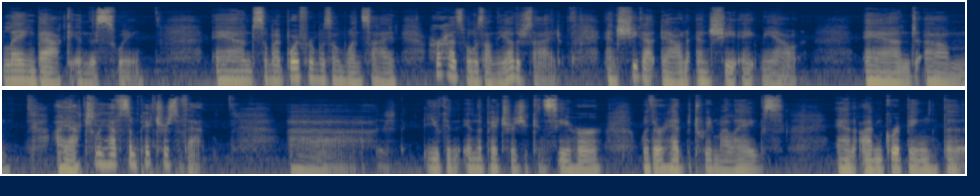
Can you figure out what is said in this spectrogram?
laying back in this swing. And so my boyfriend was on one side, her husband was on the other side, and she got down and she ate me out. And um, I actually have some pictures of that. You can in the pictures you can see her with her head between my legs and I'm gripping the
